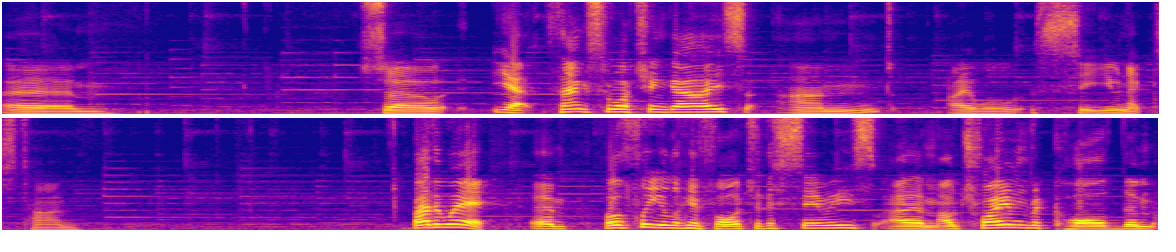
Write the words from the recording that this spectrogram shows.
Um, so, yeah, thanks for watching, guys. And I will see you next time. By the way, um, hopefully you're looking forward to this series. Um, I'll try and record them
